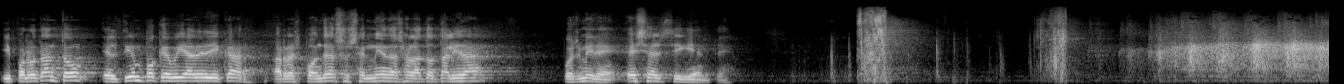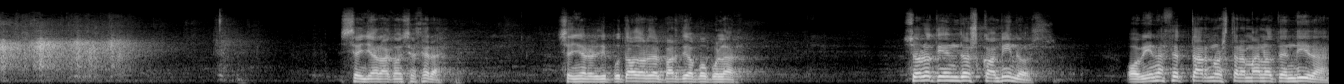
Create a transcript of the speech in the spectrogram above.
Y por lo tanto, el tiempo que voy a dedicar a responder sus enmiendas a la totalidad, pues mire, es el siguiente. Señora consejera, señores diputados del Partido Popular, solo tienen dos caminos, o bien aceptar nuestra mano tendida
